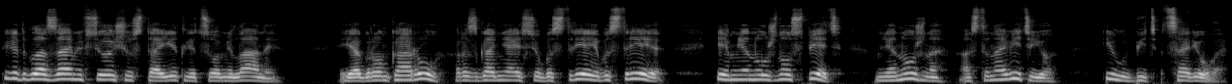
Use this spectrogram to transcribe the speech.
Перед глазами все еще стоит лицо Миланы. Я громко ору, разгоняясь все быстрее и быстрее. И мне нужно успеть. Мне нужно остановить ее и убить Царева.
